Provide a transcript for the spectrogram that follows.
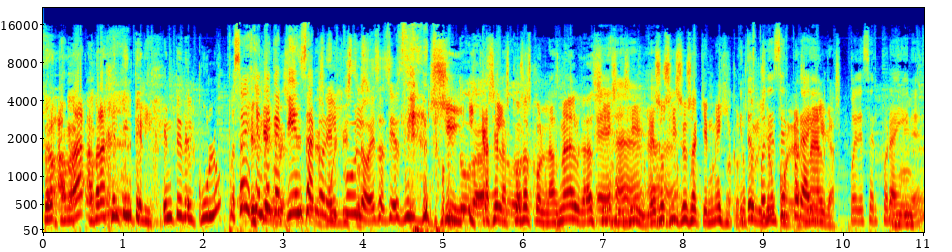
Pero ¿habrá, ¿habrá gente inteligente del culo? Pues hay Es gente que piensa con el listos. culo, eso sí es cierto. Sí, y que hace las duda. cosas con las nalgas. Sí, sí, Ajá, sí. Eso sí se usa aquí en México. Nosotros Entonces lo puede hicieron ser con por las ahí. nalgas. Puede ser por ahí, ¿ves?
